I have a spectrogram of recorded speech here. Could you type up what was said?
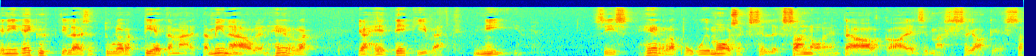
Ja niin egyptiläiset tulevat tietämään, että minä olen Herra, ja he tekivät niin. Siis Herra puhui Moosekselle sanoen, tämä alkaa ensimmäisessä jakeessa.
